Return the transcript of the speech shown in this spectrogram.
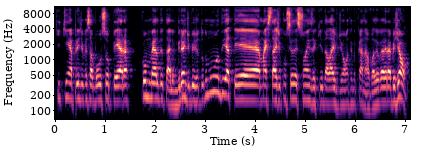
que quem aprende a essa bolsa opera como mero detalhe. Um grande beijo a todo mundo e até mais tarde com seleções aqui da live de ontem no canal. Valeu, galera. Beijão!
